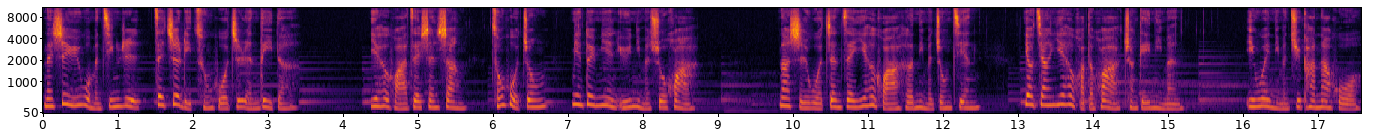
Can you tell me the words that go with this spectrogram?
乃是与我们今日在这里存活之人立的。耶和华在山上从火中面对面与你们说话。那时我站在耶和华和你们中间，要将耶和华的话传给你们，因为你们惧怕那火，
